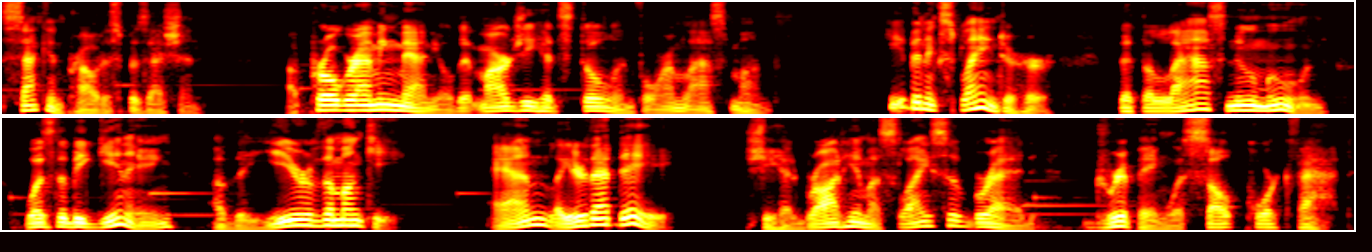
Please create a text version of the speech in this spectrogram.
second proudest possession, a programming manual that Margie had stolen for him last month. He had been explaining to her that the last new moon was the beginning of the year of the monkey, and later that day, she had brought him a slice of bread dripping with salt pork fat.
